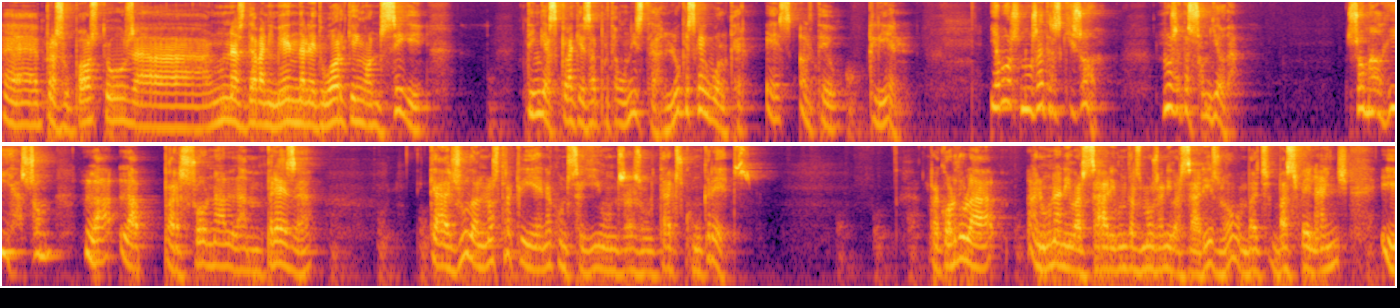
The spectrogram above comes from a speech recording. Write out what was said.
eh, pressupostos, a, en un esdeveniment de networking, on sigui, tingues clar que és el protagonista. Luke Skywalker és el teu client. Llavors, nosaltres qui som? Nosaltres som Yoda. Som el guia, som la, la persona, l'empresa que ajuda el nostre client a aconseguir uns resultats concrets recordo la, en un aniversari, un dels meus aniversaris, no? quan vaig, vas fent anys i,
